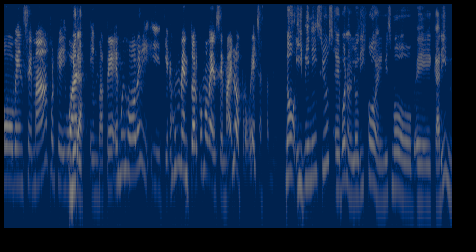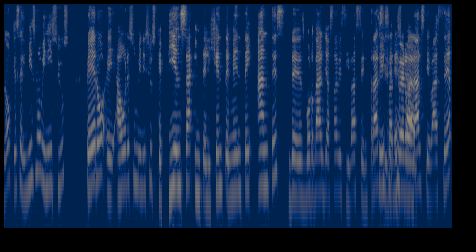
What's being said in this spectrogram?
o Benzema, porque igual Mbappé es muy joven y, tienes un mentor como Benzema y lo aprovechas también. No, y Vinicius, eh, bueno, lo dijo el mismo eh, Karim, ¿no? Que es el mismo Vinicius, pero eh, ahora es un Vinicius que piensa inteligentemente antes de desbordar, ya sabes si va a centrar, si va a disparar, qué va a hacer,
